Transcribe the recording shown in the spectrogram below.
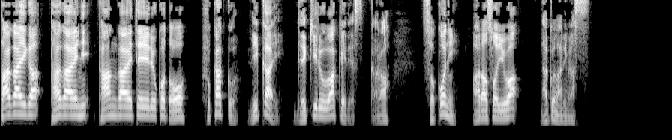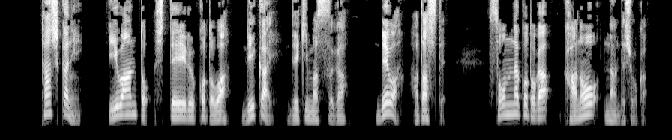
互いが互いに考えていることを深く理解できるわけですから、そこに争いはなくなります。確かに言わんとしていることは理解できますが、では果たして、そんなことが可能なんでしょうか？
